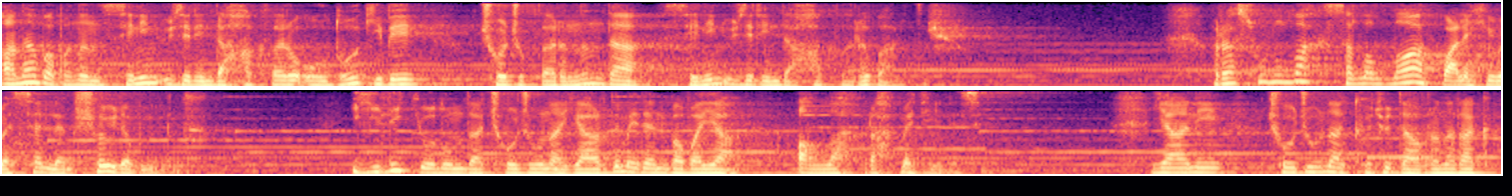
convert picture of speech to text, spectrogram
Ana babanın senin üzerinde hakları olduğu gibi çocuklarının da senin üzerinde hakları vardır. Resulullah sallallahu aleyhi ve sellem şöyle buyurur. İyilik yolunda çocuğuna yardım eden babaya Allah rahmet eylesin. Yani çocuğuna kötü davranarak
